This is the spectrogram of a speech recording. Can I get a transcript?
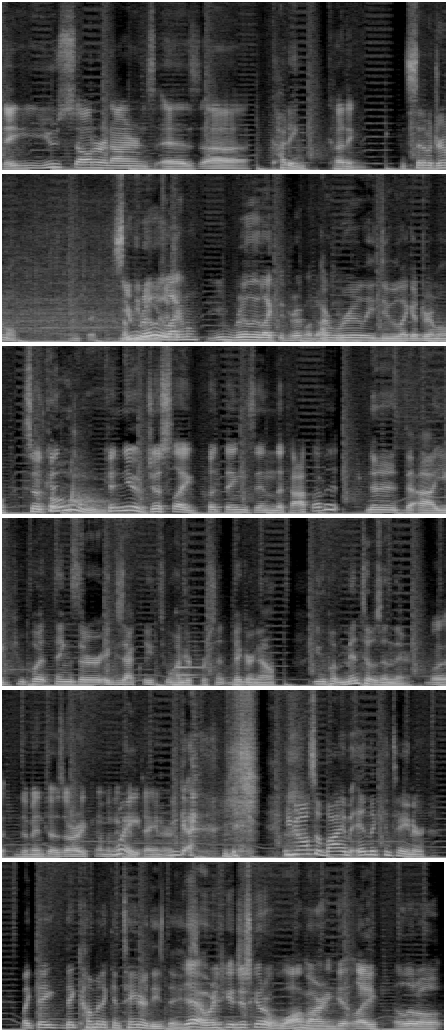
they use soldering irons as uh, cutting cutting. instead of a Dremel. Interesting. Some you really like you really like the Dremel, don't I you? I really do like a Dremel. so couldn't, Ooh. couldn't you have just like put things in the top of it? No, no, no the, uh, you can put things that are exactly 200% bigger now. You can put Mentos in there. But the Mentos already come in a container. you got. you can also buy them in the container. Like they they come in a container these days. Yeah, or you could just go to Walmart and get like a little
